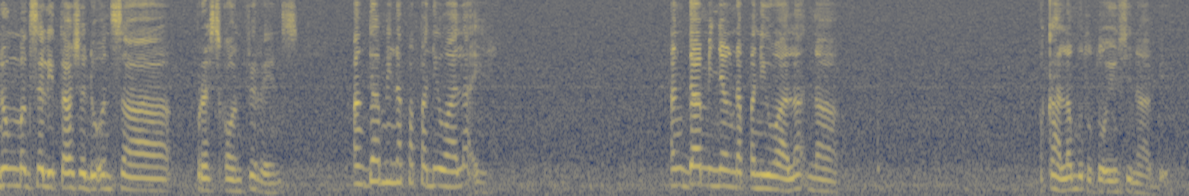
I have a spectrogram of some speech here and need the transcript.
Nung magsalita siya doon sa press conference, ang dami napapaniwala eh. Ang dami niyang napaniwala na akala mo totoo yung sinabi.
